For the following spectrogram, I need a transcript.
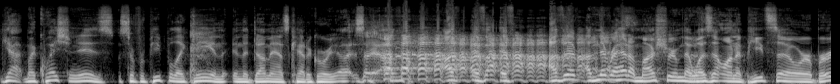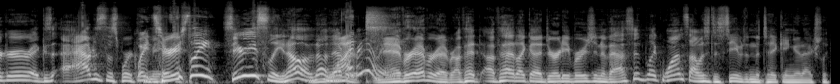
Yeah, my question is: so for people like me in the, in the dumbass category, uh, so I've, I've, if, if, I've, never, I've never had a mushroom that wasn't on a pizza or a burger. How does this work? for Wait, me? seriously? Seriously, no, no, never, Really? never, ever, ever. I've had I've had like a dirty version of acid like once. I was deceived into taking it actually,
